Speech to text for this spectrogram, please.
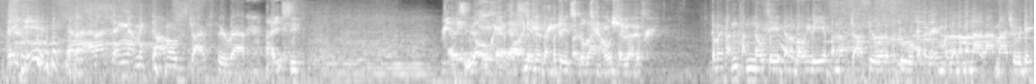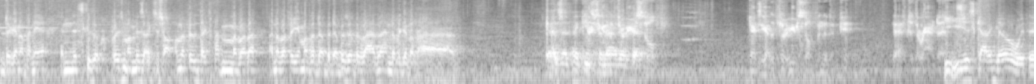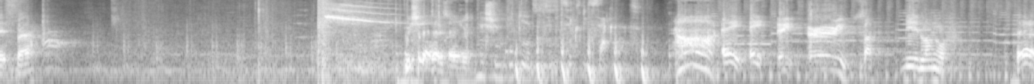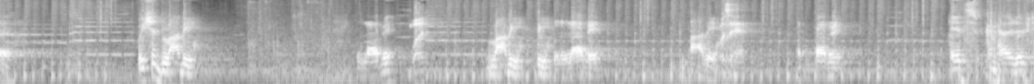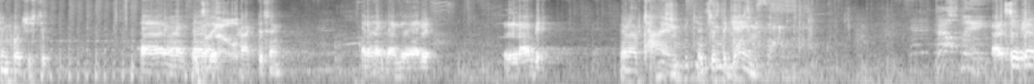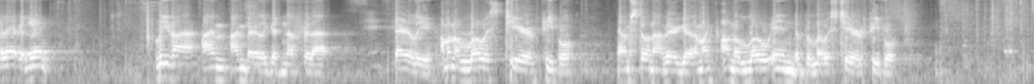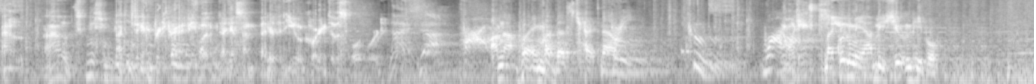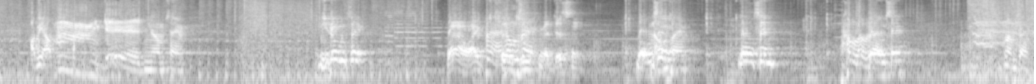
They did, and I, and I sang that McDonald's drive-through rap. I see. Really? I see that oh was my god, that's fantastic. the greatest school talent show ever. Dabei fanden fanden no say that about me but not talk to or for kata game mother nama nala ma show this jagan up here and this kizo first my miss actually shot on the first text pattern my brother another for your mother double double double and never get up guys I think he's gonna throw yourself. Guys you gotta throw yourself into the pit after the round ends. You, you just gotta go with it bruh. We should all have soldier. Mission begins in 60 seconds. hey hey hey hey suck the long wolf Yeah. we should lobby Lobby. What lobby be Lobby. lobby was that? Lobby. it's competitive team coaches too Uh, I don't have time it's like No. practicing I don't have time to lobby. Lobby. you don't have time it's just a game seconds. Help me! I still can't rocket jump. Levi, I'm I'm barely good enough for that. Barely. I'm on the lowest tier of people, and I'm still not very good. I'm like on the low end of the lowest tier of people. I don't, I don't, Mission I begins think I'm in pretty 30 crappy, but. I guess I'm better than you according to the scoreboard. Nice shot! Five, I'm not playing my best right now. three, two, one. against Like, look at me. I'd be shooting people. I'll be all, mmm, dead. You know what I'm saying? You know what I'm saying? Wow, I know what killed I'm you saying. from a distance. Know what No, I'm I'm saying? saying. Know what I'm saying? I love Know what I'm that. saying? You know what I'm saying?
